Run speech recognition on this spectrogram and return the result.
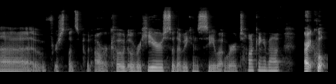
Uh, first, let's put our code over here so that we can see what we're talking about. All right, cool.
